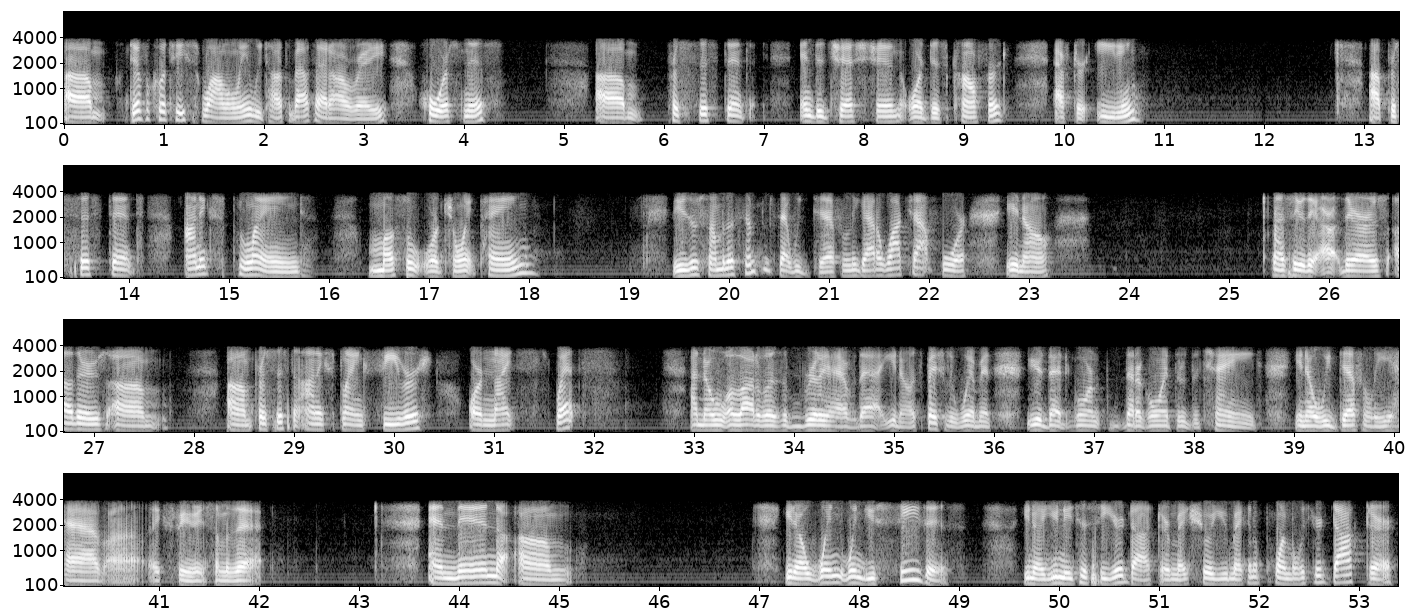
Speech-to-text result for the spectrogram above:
um, difficulty swallowing. We talked about that already. Hoarseness, um, persistent indigestion or discomfort after eating, uh, persistent unexplained muscle or joint pain. These are some of the symptoms that we definitely got to watch out for. You know, I see there are there's others um, um, persistent unexplained fevers or night sweats. I know a lot of us really have that, you know, especially women you that going that are going through the change. You know, we definitely have uh experienced some of that. And then, um, you know, when when you see this, you know, you need to see your doctor. Make sure you make an appointment with your doctor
